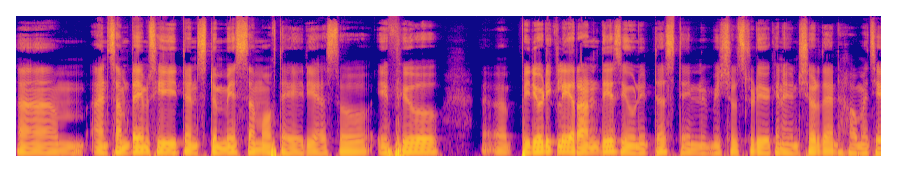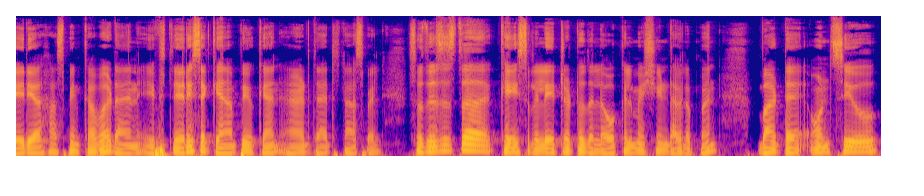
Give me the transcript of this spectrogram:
Um, and sometimes he tends to miss some of the areas. So if you uh, periodically run this unit test in Visual Studio, you can ensure that how much area has been covered and if there is a gap, you can add that as well. So this is the case related to the local machine development. But uh, once you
